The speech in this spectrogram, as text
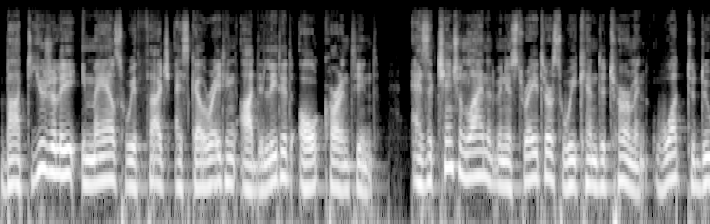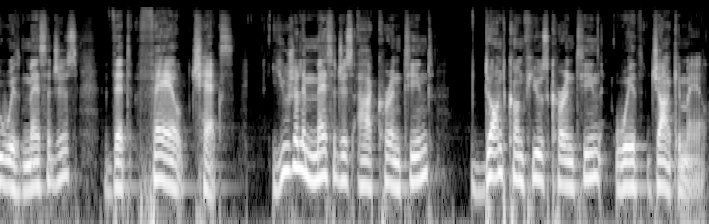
but usually emails with such SCL rating are deleted or quarantined. As Exchange Online administrators, we can determine what to do with messages that fail checks. Usually messages are quarantined don't confuse Quarantine with junk email.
